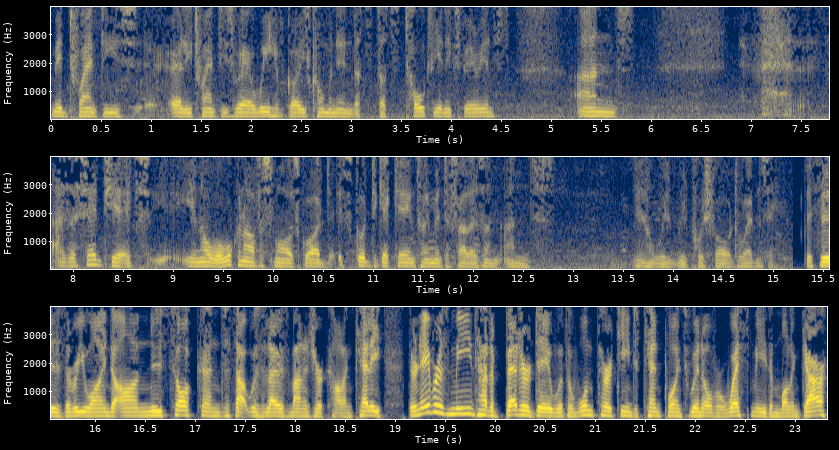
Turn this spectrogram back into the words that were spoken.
mid twenties, early twenties, where we have guys coming in that's that's totally inexperienced. And as I said to you, it's you know we're working off a small squad. It's good to get game time into fellas, and, and you know we'll, we'll push forward to Wednesday. This is the rewind on Newstalk, and that was Louth manager Colin Kelly. Their neighbours Meath had a better day with a 113 to 10 points win over Westmeath and Mullingar.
